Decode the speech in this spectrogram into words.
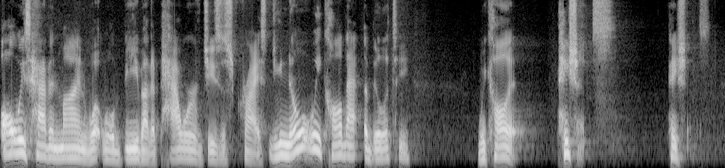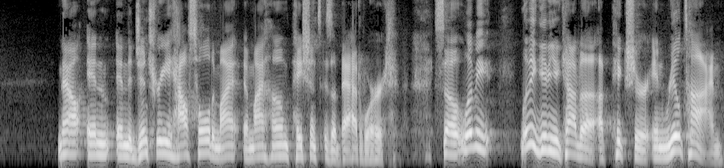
always have in mind what will be by the power of Jesus Christ. Do you know what we call that ability? We call it patience. Patience. Now, in, in the Gentry household, in my, in my home, patience is a bad word. So let me, let me give you kind of a, a picture in real time.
